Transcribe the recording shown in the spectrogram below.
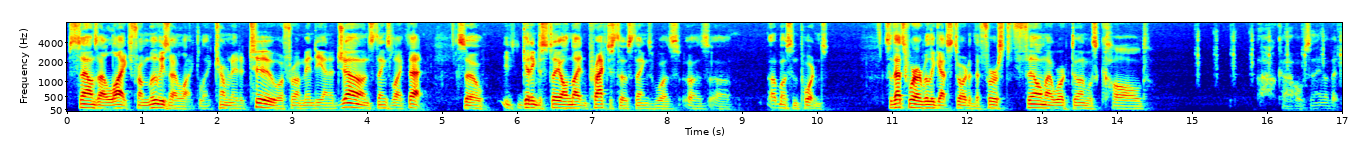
sounds I liked from movies I liked, like Terminator 2 or from Indiana Jones, things like that. So getting to stay all night and practice those things was, was uh, utmost importance. So that's where I really got started. The first film I worked on was called, oh God, what was the name of it?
